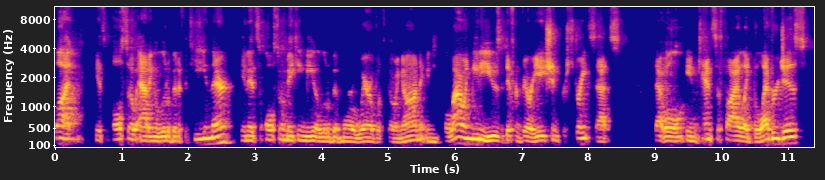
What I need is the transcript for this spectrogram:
But it's also adding a little bit of fatigue in there. And it's also making me a little bit more aware of what's going on and allowing me to use a different variation for straight sets that will intensify like the leverages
